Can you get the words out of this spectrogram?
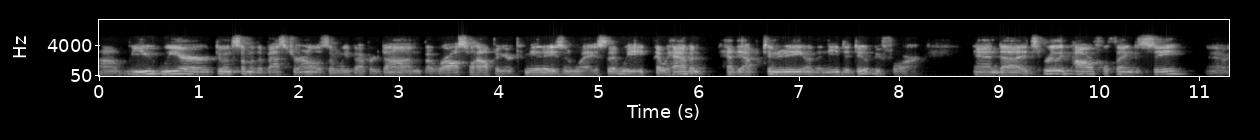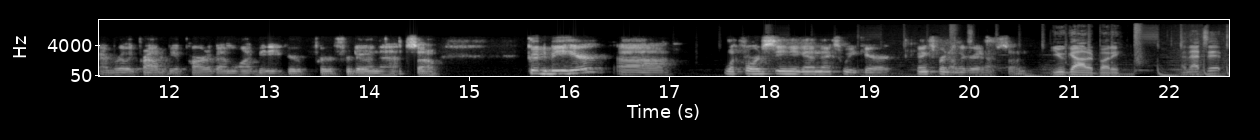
uh, you, we are doing some of the best journalism we've ever done, but we're also helping our communities in ways that we that we haven't had the opportunity or the need to do before. And uh, it's a really powerful thing to see. I'm really proud to be a part of MLive Media Group for, for doing that. So good to be here. Uh, look forward to seeing you again next week, Eric. Thanks for another great episode. You got it, buddy. And that's it.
